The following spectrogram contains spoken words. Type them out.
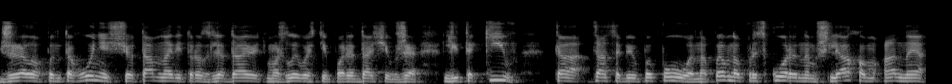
джерела в Пентагоні, що там навіть розглядають можливості передачі вже літаків та засобів ППО, напевно, прискореним шляхом, а не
